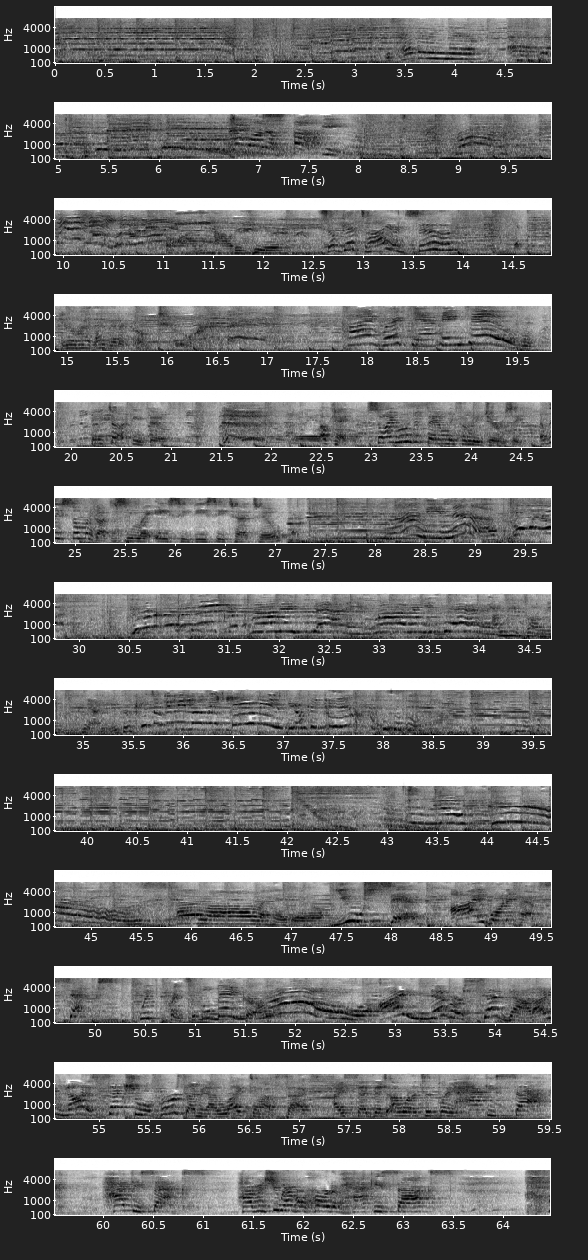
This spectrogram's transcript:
Is Heather in there? I want a puppy. Oh, I'm out of here. She'll get tired soon. You know what? I better go too. Talking to? Okay, so I moved a family from New Jersey. At least someone got to see my ACDC tattoo. Mommy, look. Principal Baker. No, I never said that. I'm not a sexual person. I mean, I like to have sex. I said that I wanted to play hacky sack. Hacky sacks. Haven't you ever heard of hacky sacks?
